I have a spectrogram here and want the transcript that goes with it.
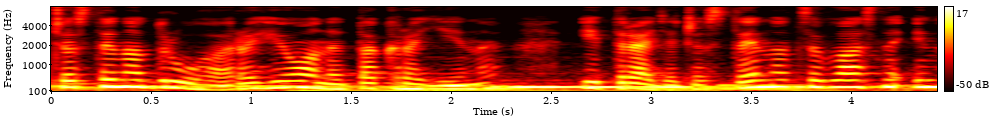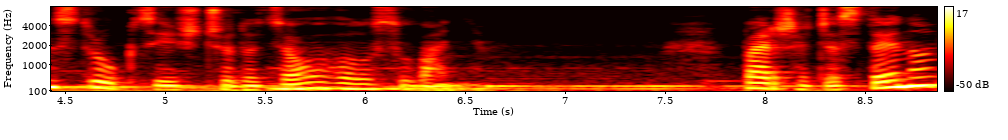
частина друга регіони та країни, і третя частина це власне інструкції щодо цього голосування. Перша частина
